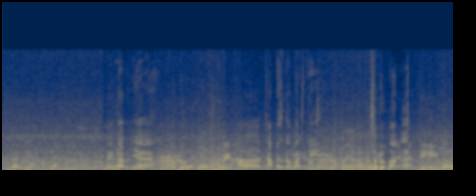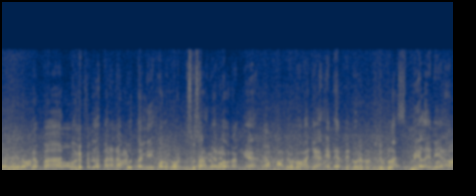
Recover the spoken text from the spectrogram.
Komentarnya aduh. eh, capek udah pasti. Seru banget. Dapat bonus juga banana boat tadi walaupun susah nyari orangnya. Tapi pokoknya NRD 2017 milenial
